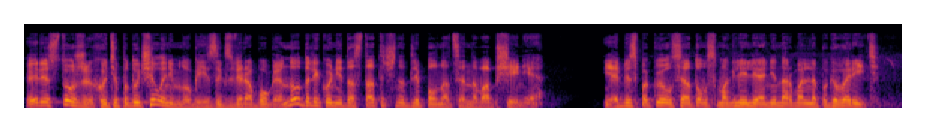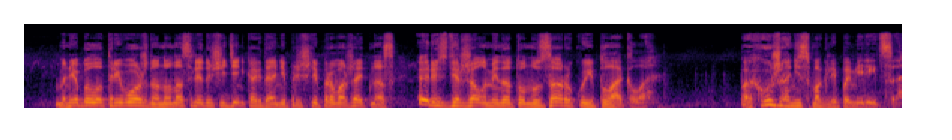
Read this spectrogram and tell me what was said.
Эрис тоже, хоть и подучила немного язык зверобога, но далеко недостаточно для полноценного общения. Я беспокоился о том, смогли ли они нормально поговорить. Мне было тревожно, но на следующий день, когда они пришли провожать нас, Эрис держала Минотону за руку и плакала. Похоже, они смогли помириться.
